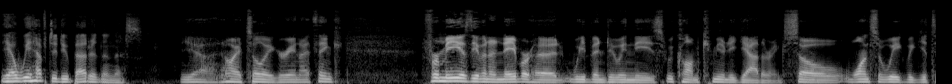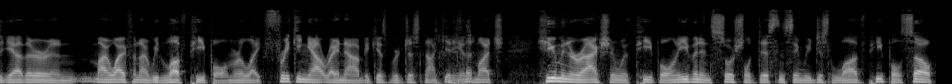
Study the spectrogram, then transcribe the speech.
yeah, we have to do better than this. Yeah, no, I totally agree, and I think for me, as even a neighborhood, we've been doing these. We call them community gatherings. So once a week, we get together, and my wife and I, we love people, and we're like freaking out right now because we're just not getting as much human interaction with people, and even in social distancing, we just love people. So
